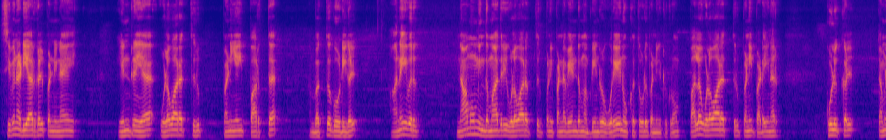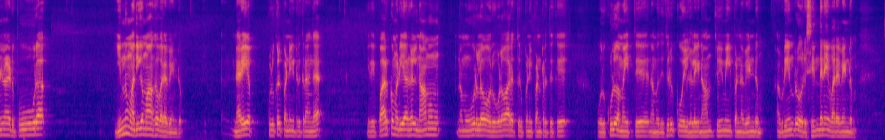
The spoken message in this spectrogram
சிவனடியார்கள் பண்ணின இன்றைய உழவாரத் திருப்பணியை பார்த்த பக்த கோடிகள் அனைவரும் நாமும் இந்த மாதிரி உழவார திருப்பணி பண்ண வேண்டும் அப்படின்ற ஒரே நோக்கத்தோடு பண்ணிக்கிட்டு இருக்கிறோம் பல உழவார திருப்பணி படையினர் குழுக்கள் தமிழ்நாடு பூரா இன்னும் அதிகமாக வர வேண்டும். நிறைய குழுக்கள் பண்ணிக்கிட்டு இருக்கிறாங்க இதை பார்க்கும் அடியார்கள் நாமும் நம்ம ஊரில் ஒரு உழவார திருப்பணி பண்ணுறதுக்கு ஒரு குழு அமைத்து நமது திருக்கோயில்களை நாம் தூய்மை பண்ண வேண்டும் அப்படின்ற ஒரு சிந்தனை வர வேண்டும்.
